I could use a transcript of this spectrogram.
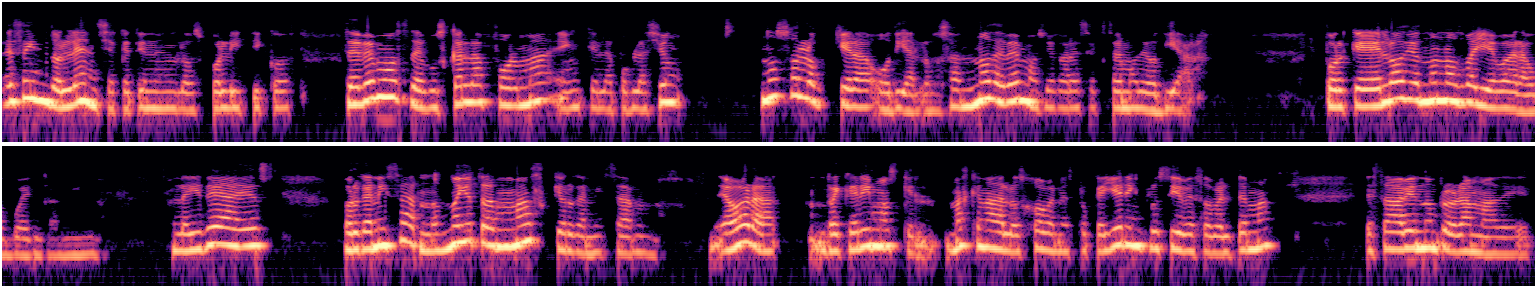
esa indolencia que tienen los políticos, debemos de buscar la forma en que la población no solo quiera odiarlos, o sea, no debemos llegar a ese extremo de odiar, porque el odio no nos va a llevar a un buen camino. La idea es organizarnos, no hay otra más que organizarnos. Ahora requerimos que, más que nada los jóvenes, porque ayer inclusive sobre el tema, estaba viendo un programa de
